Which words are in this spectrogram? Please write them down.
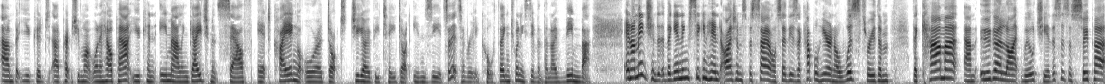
um, but you could uh, perhaps you might want to help out. You can email engagement south at kaingaora.govt.nz. So that's a really cool thing. 27th of November, and I mentioned at the beginning secondhand items for sale. So there's a couple here, and I'll whiz through them. The Karma um, Ergo Lite wheelchair. This is a super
